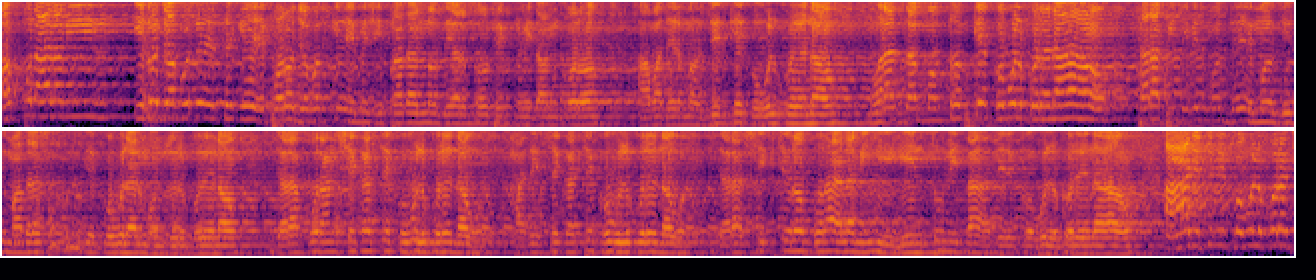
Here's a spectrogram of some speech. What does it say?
রব্বুল আলামিন ইহ জগতের থেকে পর জগৎকে বেশি প্রাধান্য দেওয়ার তৌফিক তুমি দান করো। আমাদের মসজিদকে কবুল করে নাও, মোরাজ্জাম মক্তবকে কবুল করে নাও। সারা পৃথিবীর মধ্যে মসজিদ, মাদ্রাসাগুলোকে কবুল আর মঞ্জুর করে নাও। যারা কোরআন শেখাচ্ছে, কবুল করে নাও। হাদিস শেখাচ্ছে, কবুল করে নাও। যারা শিখছে রব্বুল আলামিন, তুমি তাদের কবুল করে নাও। আজ তুমি কবুল করেছ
